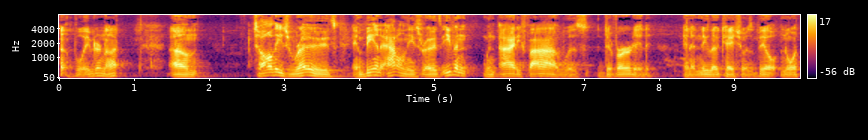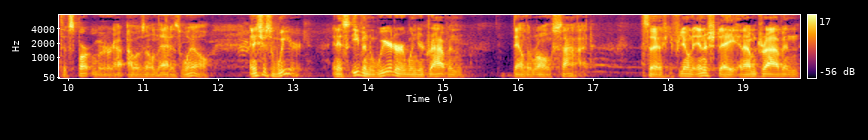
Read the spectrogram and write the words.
believe it or not. Um, so all these roads and being out on these roads, even when I-85 was diverted and a new location was built north of Spartanburg, I, I was on that as well. And it's just weird. And it's even weirder when you're driving down the wrong side. So if you're on the interstate and I'm driving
